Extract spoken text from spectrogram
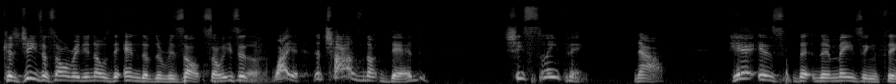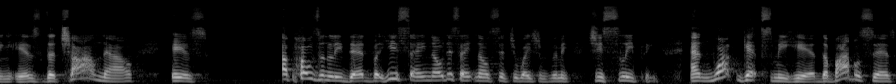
Because Jesus already knows the end of the result. So he says, "Why? The child's not dead; she's sleeping." Now, here is the, the amazing thing: is the child now is supposedly dead, but he's saying, no, this ain't no situation for me. She's sleeping. And what gets me here, the Bible says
